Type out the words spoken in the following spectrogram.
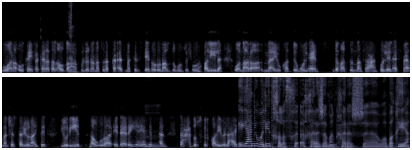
وراوا كيف كانت الأوضاع نعم. كلنا نتذكر أزمة كريستيانو رونالدو منذ شهور قليلة ونرى ما يقدمه الان بغض النظر عن كل الأسماء مانشستر يونايتد يريد ثورة إدارية يجب م. أن تحدث في القريب العاجل. يعني وليد خلص خرج من خرج وبقي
